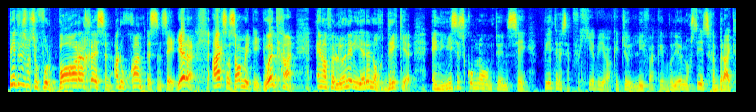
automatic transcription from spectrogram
Petrus wat so voorbarig is en arrogant is en sê: "Here, ek sal saam met U doodgaan." En dan verloon hy die Here nog 3 keer. En Jesus kom na hom toe en sê: "Petrus, ek vergewe jou. Ek het jou lief. Ek wil jou nog steeds gebruik."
